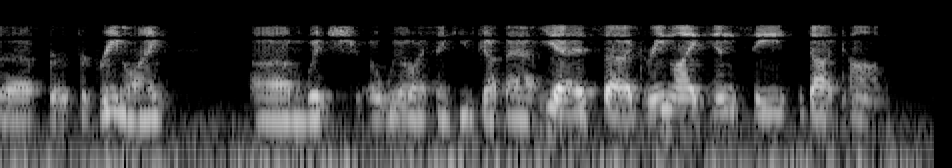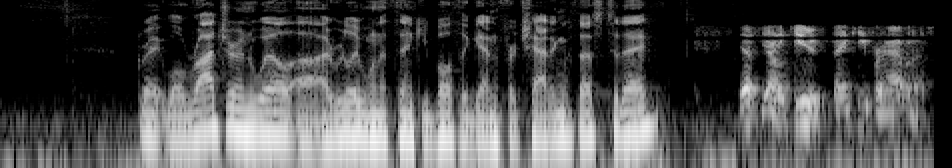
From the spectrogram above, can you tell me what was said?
uh, for for Greenlight, um, which uh, Will, I think you've got that. Yeah, it's greenlightnc.com. Great. Well, Roger and Will, I really want to thank you both again for chatting with us today. Yes, yeah, thank you. Thank you for having us.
